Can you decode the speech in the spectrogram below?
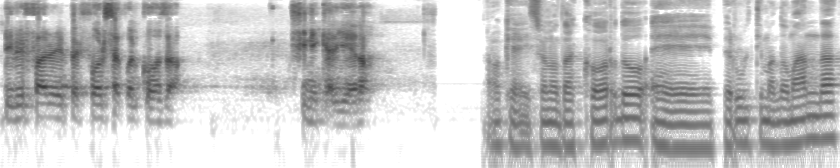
deve fare per forza qualcosa. Fine carriera. Ok, sono d'accordo. E per ultima domanda,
